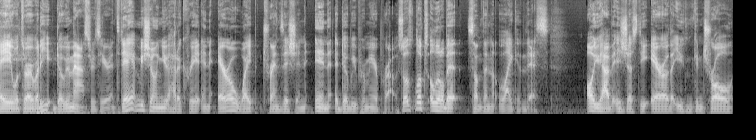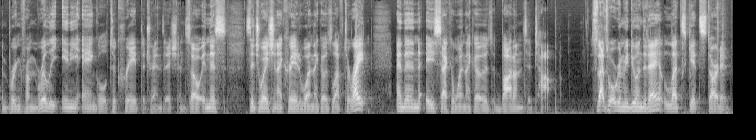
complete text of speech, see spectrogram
Hey, what's up everybody? Adobe Masters here, and today I'm going to be showing you how to create an arrow wipe transition in Adobe Premiere Pro. So it looks a little bit something like this. All you have is just the arrow that you can control and bring from really any angle to create the transition. So in this situation, I created one that goes left to right, and then a second one that goes bottom to top. So that's what we're going to be doing today. Let's get started.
